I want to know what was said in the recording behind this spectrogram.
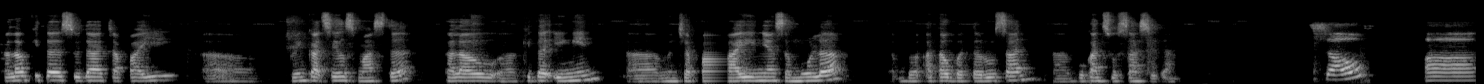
Kalau kita sudah capai uh, peringkat sales master, kalau uh, kita ingin uh, mencapainya semula atau berterusan, uh, bukan susah sudah. So uh,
